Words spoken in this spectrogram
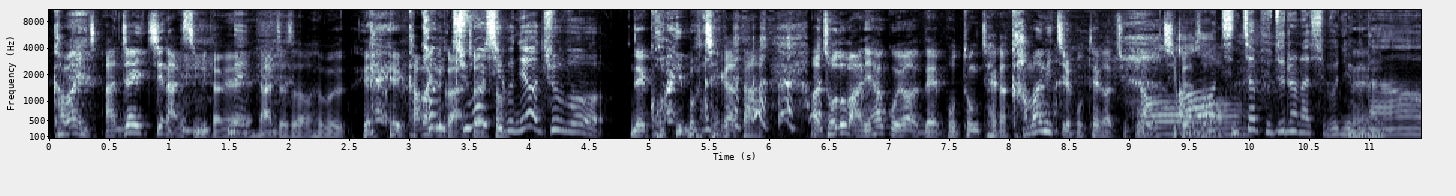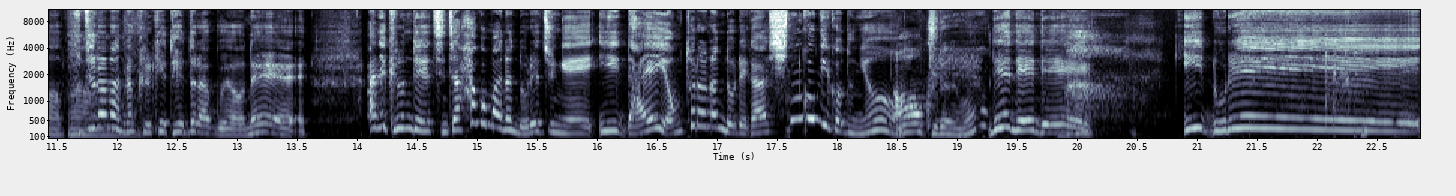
가만히 앉아 있지는 않습니다. 네, 네. 앉아서 뭐 예, 가만히 있는 거안 좋아해서. 주부시군요, 주부. 네, 거의 뭐 제가 다 아, 저도 많이 하고요. 네, 보통 제가 가만히 있질 못해 가지고 집에서 아, 진짜 부지런하신 분이구나. 네. 부지런하면 그렇게 되더라고요. 네. 아니, 그런데 진짜 하고 많은 노래 중에 이 나의 영토라는 노래가 신곡이거든요. 아 그래요? 네 네 네. 이 노래,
